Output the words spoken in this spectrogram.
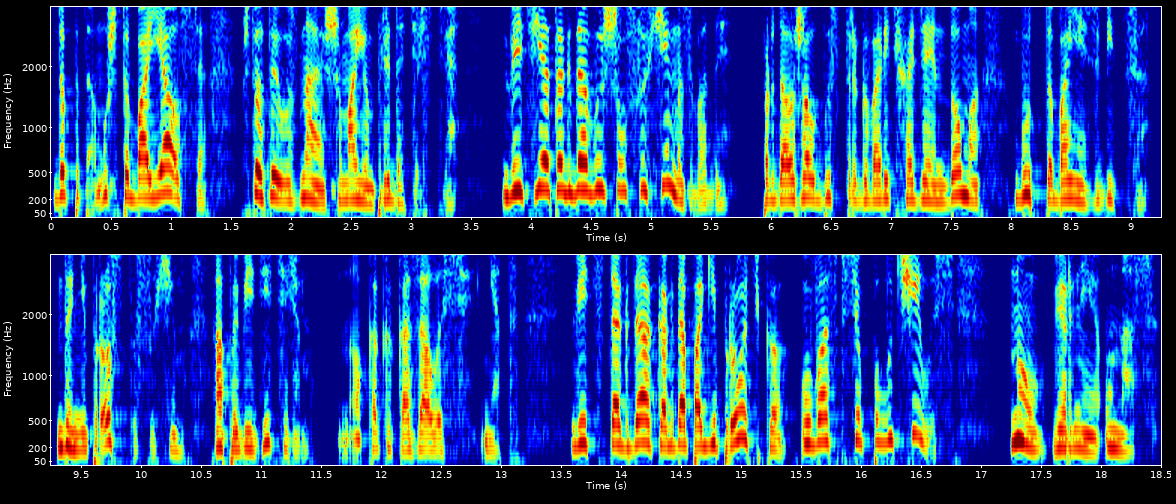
Да потому что боялся, что ты узнаешь о моем предательстве. Ведь я тогда вышел сухим из воды. Продолжал быстро говорить хозяин дома, будто боясь сбиться. Да не просто сухим, а победителем. Но, как оказалось, нет. Ведь тогда, когда погиб Родька, у вас все получилось. Ну, вернее, у нас.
